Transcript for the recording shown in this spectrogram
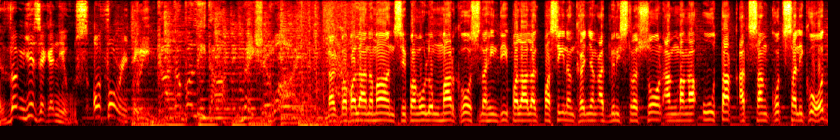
The Music and News Authority. Brigada Balita Nationwide. Nagbabala naman si Pangulong Marcos na hindi palalagpasin ng kanyang administrasyon ang mga utak at sangkot sa likod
